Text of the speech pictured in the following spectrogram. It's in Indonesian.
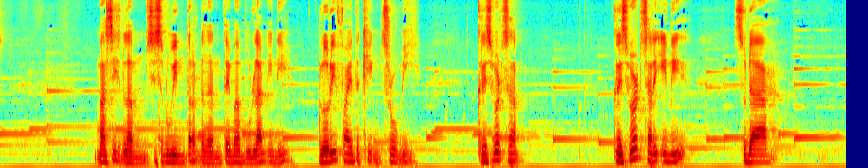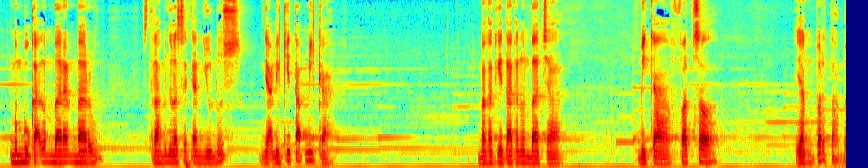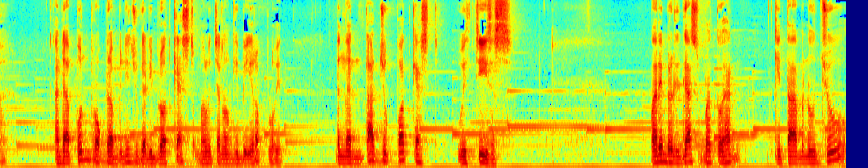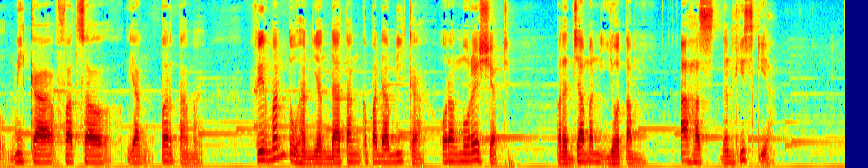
Masih dalam season winter dengan tema bulan ini, Glorify the King through me. Chris Word Chris Word hari ini sudah membuka lembaran baru setelah menyelesaikan Yunus, yakni kitab Mika. Maka kita akan membaca Mika Fatsal yang pertama. Adapun program ini juga di broadcast melalui channel GBI Rock Fluid dengan tajuk podcast with Jesus. Mari bergegas umat Tuhan, kita menuju Mika Fatsal yang pertama. Firman Tuhan yang datang kepada Mika, orang Moresyat, pada zaman Yotam, Ahas, dan Hiskia,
